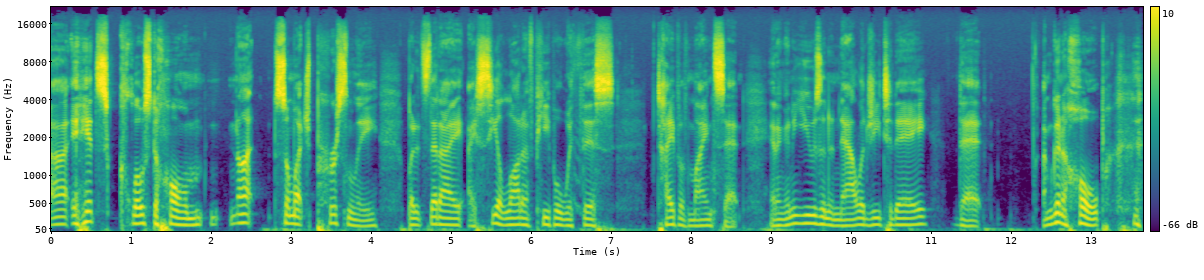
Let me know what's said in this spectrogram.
Uh, it hits close to home, not so much personally, but it's that I I see a lot of people with this type of mindset, and I'm going to use an analogy today that I'm going to hope.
